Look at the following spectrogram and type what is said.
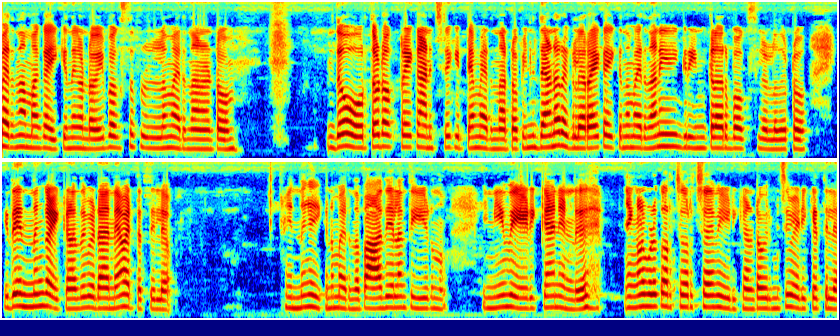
മരുന്ന് അമ്മ കഴിക്കുന്നത് കണ്ടോ? ഈ ബോക്സ് ഫുള്ള് മരുന്നാണ് കേട്ടോ. ഇത് ഓർത്തോ ഡോക്ടറെ കാണിച്ചിട്ട് കിട്ടിയ മരുന്ന് കേട്ടോ. പിന്നെ ഇതാണ് റെഗുലറായി കഴിക്കുന്ന മരുന്നാണ് ഈ ഗ്രീൻ കളർ ബോക്സിലുള്ളത് കേട്ടോ. ഇത് എന്നും കഴിക്കണം ഇത് വിടാനേ പറ്റത്തില്ല. എന്നും കഴിക്കണ മരുന്ന്. അപ്പോൾ ആദ്യമെല്ലാം തീർന്നു. ഇനിയും മേടിക്കാനുണ്ട് ഞങ്ങളിവിടെ കുറച്ച് കുറച്ചായി മേടിക്കണം കേട്ടോ ഒരുമിച്ച് മേടിക്കത്തില്ല.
